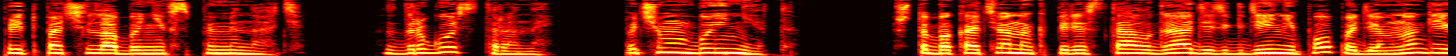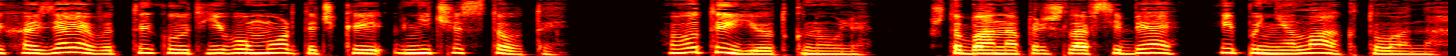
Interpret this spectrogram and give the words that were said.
предпочла бы не вспоминать. С другой стороны, почему бы и нет? Чтобы котенок перестал гадить где ни попадя, многие хозяева тыкают его мордочкой в нечистоты. Вот ее ткнули, чтобы она пришла в себя и поняла, кто она.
